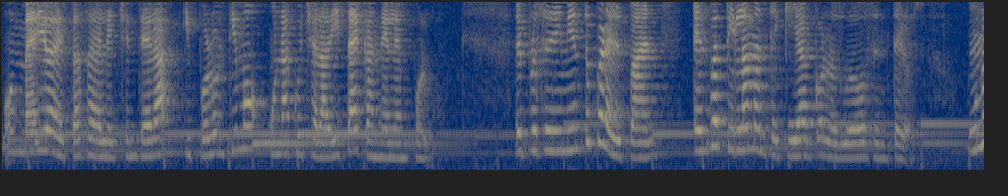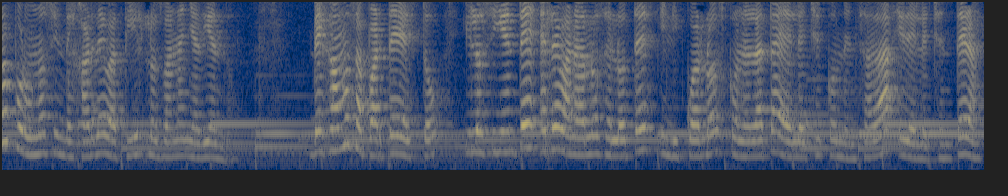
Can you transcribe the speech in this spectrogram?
un medio de taza de leche entera y por último una cucharadita de canela en polvo. El procedimiento para el pan es batir la mantequilla con los huevos enteros. Uno por uno sin dejar de batir los van añadiendo. Dejamos aparte esto y lo siguiente es rebanar los elotes y licuarlos con la lata de leche condensada y de leche entera.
